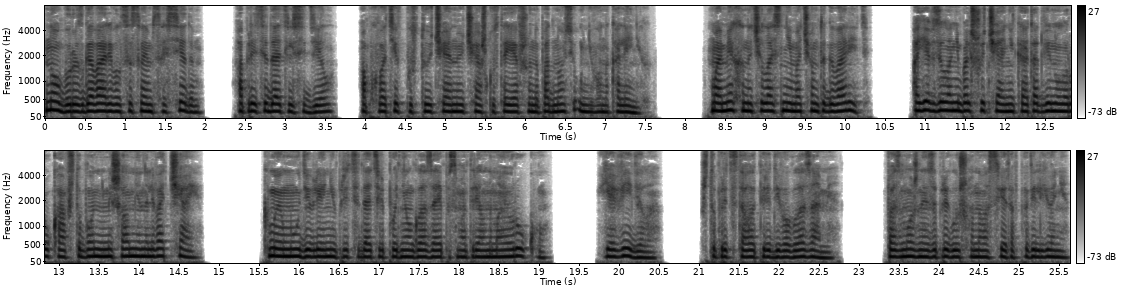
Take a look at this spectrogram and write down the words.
Нобу разговаривал со своим соседом, а председатель сидел, обхватив пустую чайную чашку, стоявшую на подносе у него на коленях. Мамеха начала с ним о чем-то говорить, а я взяла небольшой чайник и отодвинула рукав, чтобы он не мешал мне наливать чай. К моему удивлению, председатель поднял глаза и посмотрел на мою руку. Я видела, что предстало перед его глазами. Возможно, из-за приглушенного света в павильоне.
